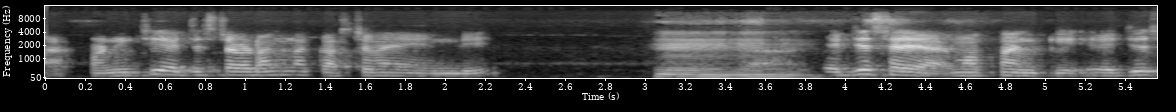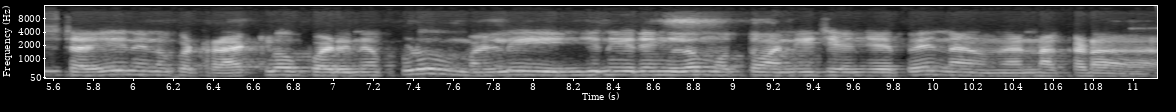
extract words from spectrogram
అప్పటి నుంచి అడ్జస్ట్ అవ్వడానికి నాకు కష్టమే అయింది. అడ్జస్ట్ అయ్యా మొత్తానికి. అడ్జస్ట్ అయ్యి నేను ఒక ట్రాక్లో పడినప్పుడు మళ్ళీ ఇంజనీరింగ్లో మొత్తం అన్ని చేంజ్ అయిపోయి నన్ను అక్కడ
